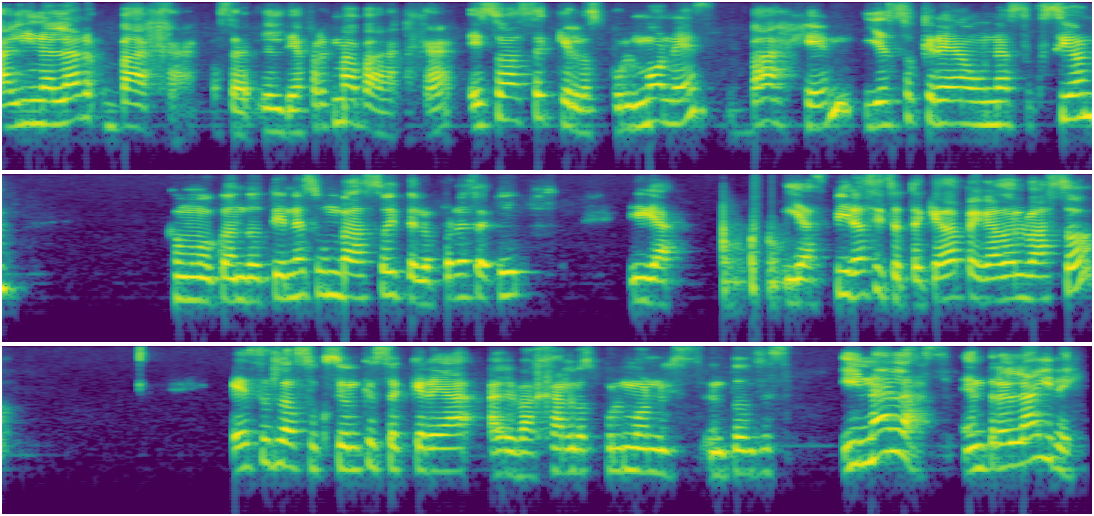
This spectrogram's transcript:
al inhalar baja, o sea, el diafragma baja, eso hace que los pulmones bajen y eso crea una succión como cuando tienes un vaso y te lo pones aquí y, ya, y aspiras y se te queda pegado el vaso. Esa es la succión que se crea al bajar los pulmones. Entonces, inhalas entre el aire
